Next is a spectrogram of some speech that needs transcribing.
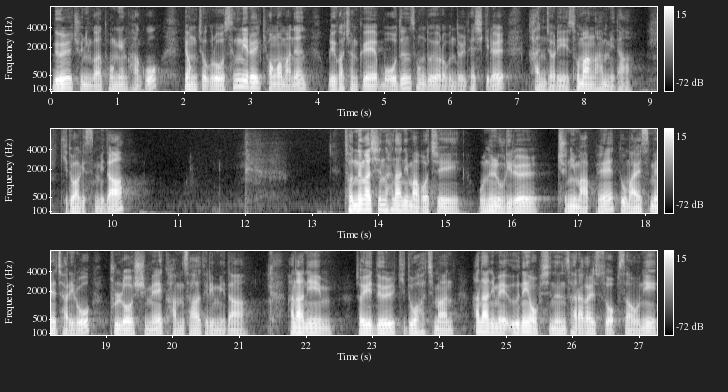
늘 주님과 동행하고 영적으로 승리를 경험하는 우리 과천교회 모든 성도 여러분들 되시기를 간절히 소망합니다. 기도하겠습니다. 전능하신 하나님 아버지, 오늘 우리를 주님 앞에 또 말씀의 자리로 불러주심에 감사드립니다. 하나님, 저희 늘 기도하지만 하나님의 은혜 없이는 살아갈 수 없사오니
